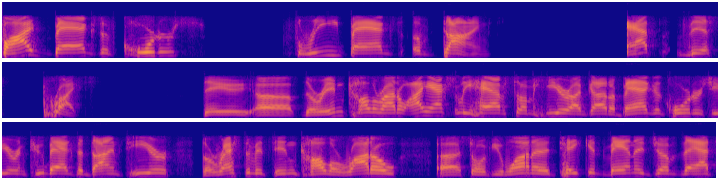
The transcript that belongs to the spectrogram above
five bags of quarters, three bags of dimes at this price. They uh, they're in Colorado. I actually have some here. I've got a bag of quarters here and two bags of dimes here. The rest of it's in Colorado. Uh, so if you want to take advantage of that,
